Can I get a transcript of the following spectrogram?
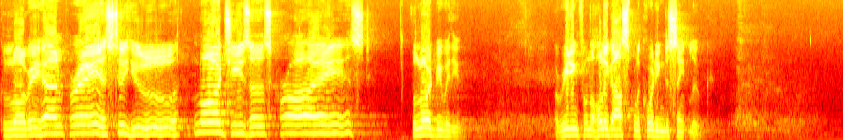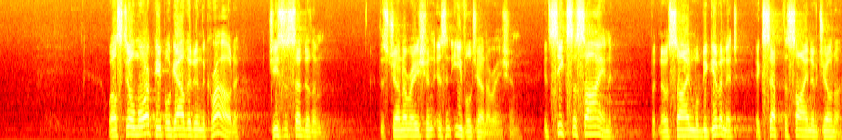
Glory and praise to you, Lord Jesus Christ. The Lord be with you. A reading from the Holy Gospel according to St. Luke. While still more people gathered in the crowd, Jesus said to them, This generation is an evil generation. It seeks a sign, but no sign will be given it except the sign of Jonah.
